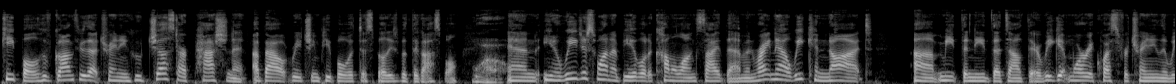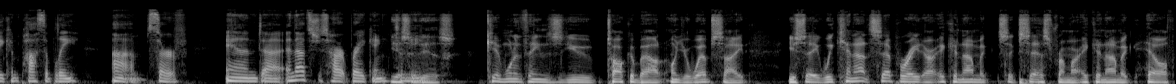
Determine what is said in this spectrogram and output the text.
people who've gone through that training who just are passionate about reaching people with disabilities with the gospel. Wow! And you know, we just want to be able to come alongside them. And right now, we cannot um, meet the need that's out there. We get more requests for training than we can possibly um, serve and uh, and that's just heartbreaking. Yes, it is. Kim, one of the things you talk about on your website, you say we cannot separate our economic success from our economic health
